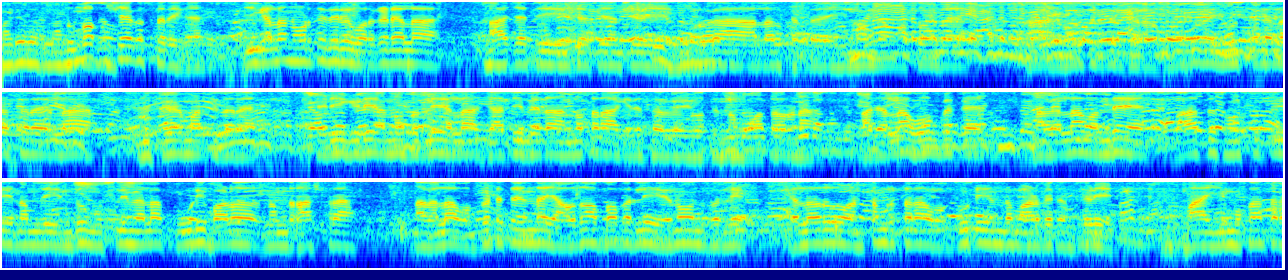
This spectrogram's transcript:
ಮಾಡಿರಲ್ಲ ತುಂಬ ಖುಷಿ ಆಗುತ್ತೆ ಸರ್ ಈಗ. ಈಗೆಲ್ಲ ನೋಡ್ತಿದ್ದೀರಿ ಹೊರಗಡೆ ಎಲ್ಲ ಆ ಜಾತಿ, ಈ ಜಾತಿ ಅಂತೇಳಿ ಹುಡುಗ ಅಲ್ಲಲ್ ಕಟ್ಟ ಇನ್ನೊಂದು ಮತ್ತೊಂದು ಯೂತ್ಸ್ಗೆಲ್ಲ ಸರ್ ಎಲ್ಲ ಮಿಸ್ಗೈಡ್ ಮಾಡ್ತಿದ್ದಾರೆ. ಗಡಿ ಗಿಡಿ ಅನ್ನೋ ಬದಲಿ ಎಲ್ಲ ಜಾತಿ ಭೇದ ಅನ್ನೋ ಥರ ಆಗಿದೆ ಸರ್ ಇವತ್ತಿನ ನಮ್ಮ ವಾತಾವರಣ. ಅದೆಲ್ಲ ಹೋಗ್ಬೇಕು? ನಾವೆಲ್ಲ ಒಂದೇ ಭಾರತ ಸಂಸ್ಕೃತಿ ನಮ್ಮದು ಹಿಂದೂ, ಮುಸ್ಲಿಂ ಎಲ್ಲ ಕೂಡಿ ಬಾಳೋ ನಮ್ಮದು ರಾಷ್ಟ್ರ. ನಾವೆಲ್ಲ ಒಗ್ಗಟ್ಟತೆಯಿಂದ ಯಾವುದೋ ಹಬ್ಬ ಬರಲಿ, ಏನೋ ಒಂದು ಬರಲಿ, ಎಲ್ಲರೂ ಅಣ್ತಂಬ್ರ ಥರ ಒಗ್ಗೂಟಿಯಿಂದ ಮಾಡ್ಬೇಕಂತೇಳಿ ಮಾ ಈ ಮುಖಾಂತರ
